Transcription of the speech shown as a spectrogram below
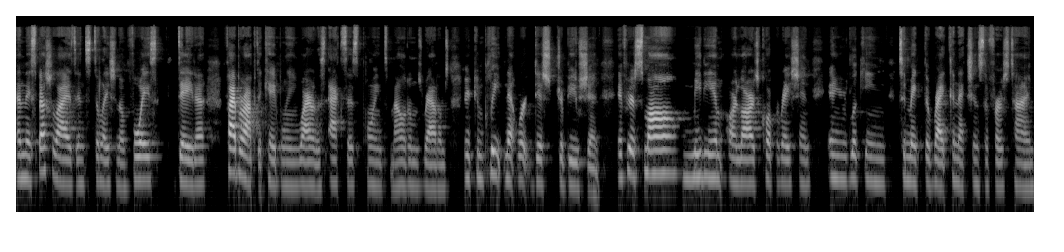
and they specialize in installation of voice, data, fiber optic cabling, wireless access points, modems, routers, your complete network distribution. If you're a small, medium, or large corporation and you're looking to make the right connections the first time,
